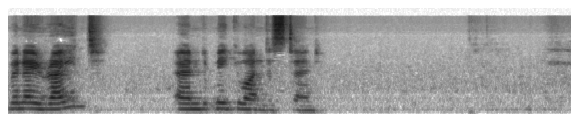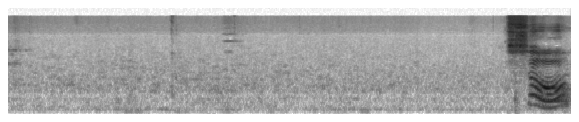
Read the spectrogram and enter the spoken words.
when i write and make you understand So,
